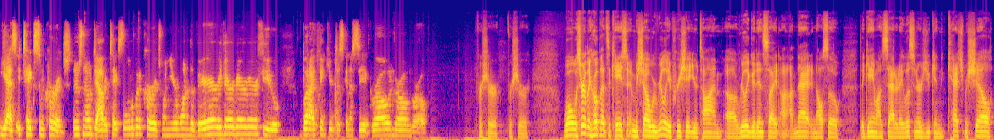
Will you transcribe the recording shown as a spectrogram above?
yes, it takes some courage. There's no doubt it takes a little bit of courage when you're one of the very, very, very, very few. But I think you're just going to see it grow and grow and grow. For sure, for sure. Well, we certainly hope that's the case. And Michele, we really appreciate your time. Uh, really good insight on, on, that and also the game on Saturday. Listeners, you can catch Michele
